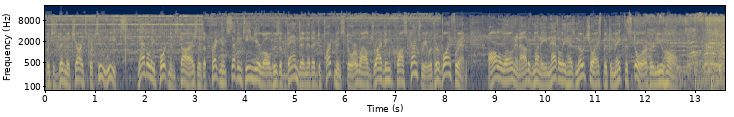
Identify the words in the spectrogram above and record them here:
which has been the charts for two weeks. Natalie Portman stars as a pregnant 17-year-old who's abandoned at a department store while driving cross-country with her boyfriend. All alone and out of money, Natalie has no choice but to make the store her new home.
